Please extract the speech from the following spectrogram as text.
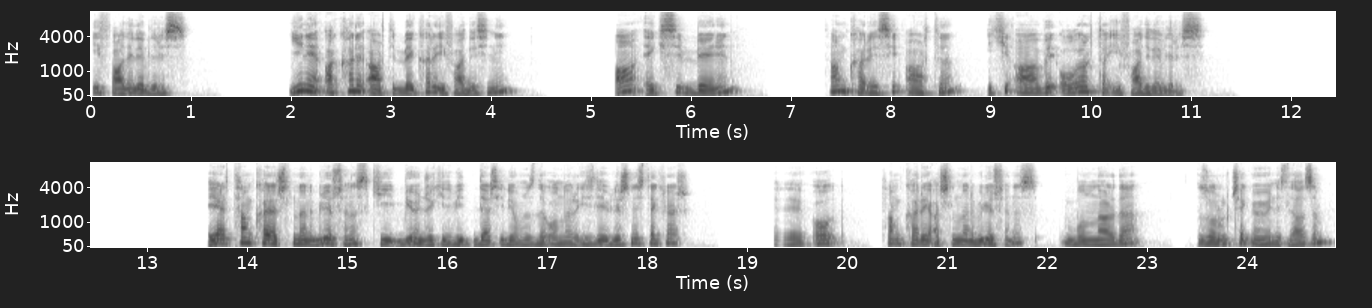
ifade edebiliriz. Yine a kare artı b kare ifadesini a eksi b'nin tam karesi artı 2ab olarak da ifade edebiliriz. Eğer tam kare açılımlarını biliyorsanız ki bir önceki ders videomuzda onları izleyebilirsiniz tekrar. Ee, o tam kare açılımlarını biliyorsanız bunlarda zorluk çekmemeniz lazım.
